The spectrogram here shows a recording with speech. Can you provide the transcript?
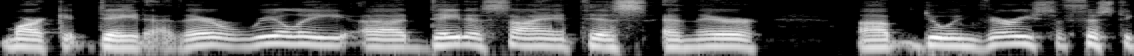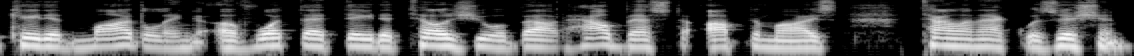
market data. They're really uh, data scientists and they're uh, doing very sophisticated modeling of what that data tells you about how best to optimize talent acquisition.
